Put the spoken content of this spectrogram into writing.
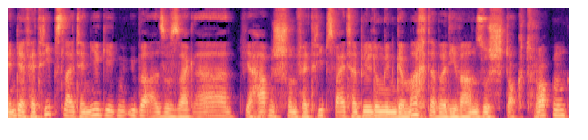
Wenn der Vertriebsleiter mir gegenüber also sagt, ah, wir haben schon Vertriebsweiterbildungen gemacht, aber die waren so stocktrocken,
